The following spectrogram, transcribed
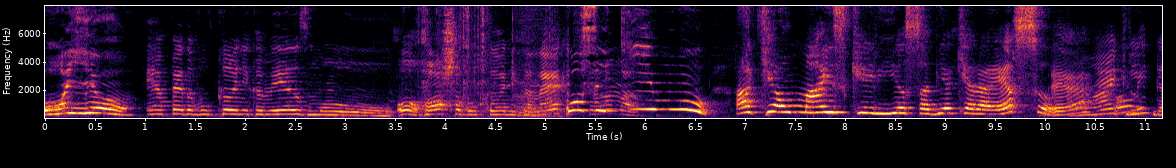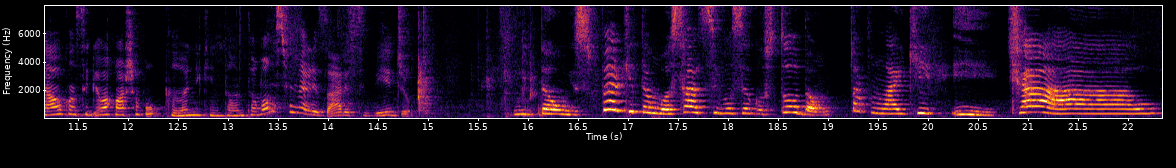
Olha! É a pedra vulcânica mesmo. Ou rocha vulcânica, né? que chama. Conseguimos! A que eu mais queria, sabia que era essa? É? Ai, que legal, conseguiu a rocha vulcânica então. Então vamos finalizar esse vídeo. Então, espero que tenham gostado. Se você gostou, dá um tapa um like e tchau!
